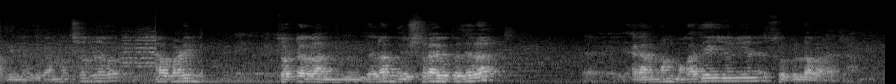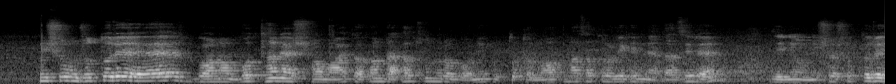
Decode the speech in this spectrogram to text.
বাবার নাম আহমদ সৌদাগর চট্টগ্রাম জেলার মিরসরাই উপজেলার এগারো নাম মগাদিয়া ইউনিয়নের সবুল্লাপাড়া গ্রাম। উনিশশো উনসত্তরে গণ অভ্যুত্থানের সময় তখন রাখাল চন্দ্র বণিক উত্তর মহকুমা ছাত্রলীগের নেতা ছিলেন, যিনি উনিশশো সত্তরে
